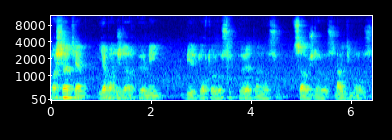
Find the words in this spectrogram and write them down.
başlarken yabancılar örneğin bir doktor olsun, öğretmen olsun, savcılar olsun, hakimler olsun.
